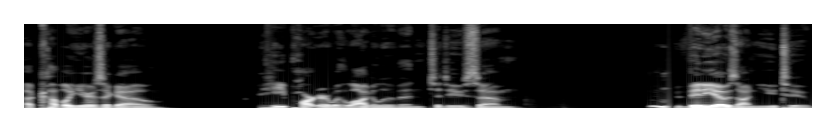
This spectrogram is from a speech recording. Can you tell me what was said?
A couple years ago, he partnered with Lagavulin to do some Hmm. videos on YouTube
